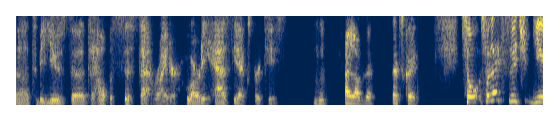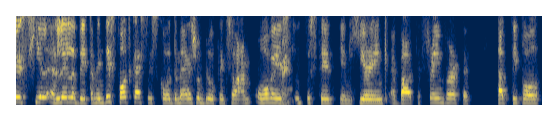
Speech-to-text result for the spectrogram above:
uh, to be used to, to help assist that writer who already has the expertise. Mm-hmm. I love that. That's great. So, so let's switch gears here a little bit. I mean, this podcast is called the Management Blueprint. So I'm always right. interested in hearing about the framework that help people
